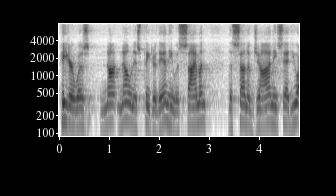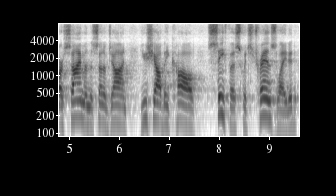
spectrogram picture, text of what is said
Peter was not known as Peter then, he was Simon, the son of John. He said, You are Simon, the son of John. You shall be called Cephas, which translated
